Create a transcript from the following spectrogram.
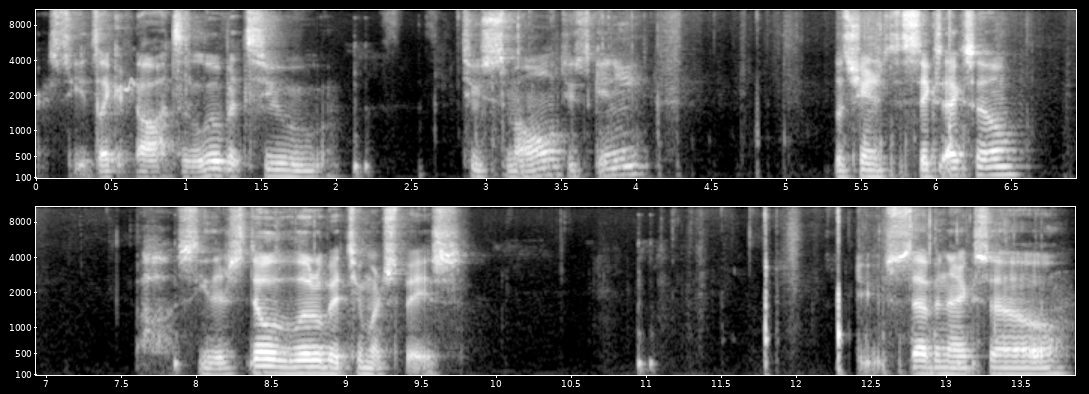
I see it's like oh it's a little bit too too small, too skinny. Let's change it to 6XL. Oh, see, there's still a little bit too much space. Do 7XL. All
